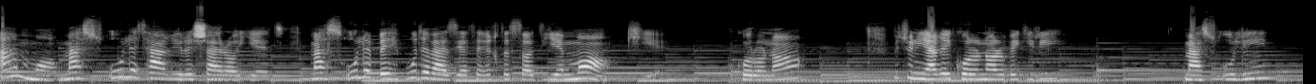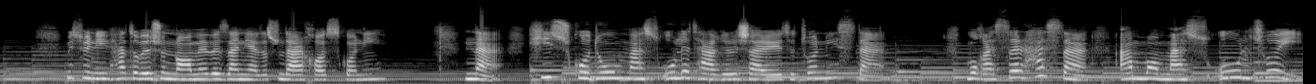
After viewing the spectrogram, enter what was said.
اما مسئول تغییر شرایط مسئول بهبود وضعیت اقتصادی ما کیه؟ کرونا؟ می‌تونی یقه کرونا رو بگیری؟ مسئولین؟ می‌تونی حتی بهشون نامه بزنی ازشون درخواست کنی؟ نه هیچ کدوم مسئول تغییر شرایط تو نیستن. مقصر هستن اما مسئول تویی؟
